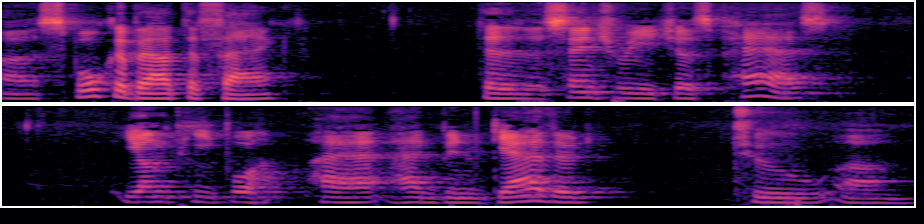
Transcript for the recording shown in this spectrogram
uh, spoke about the fact that in the century just passed, young people ha- had been gathered to um,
